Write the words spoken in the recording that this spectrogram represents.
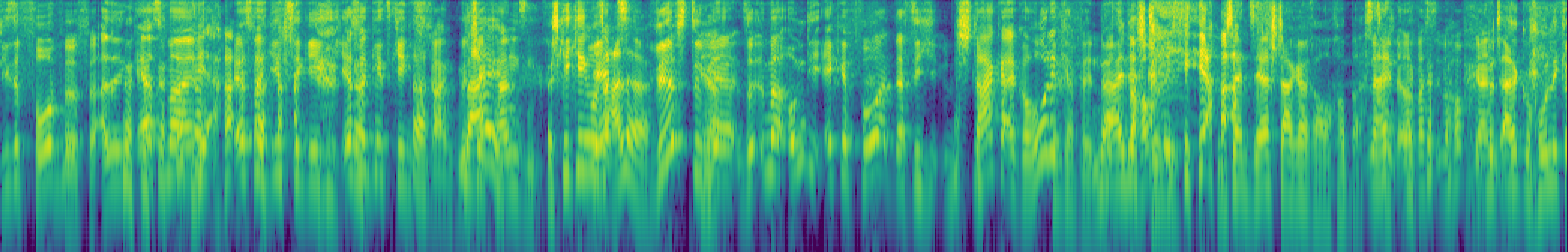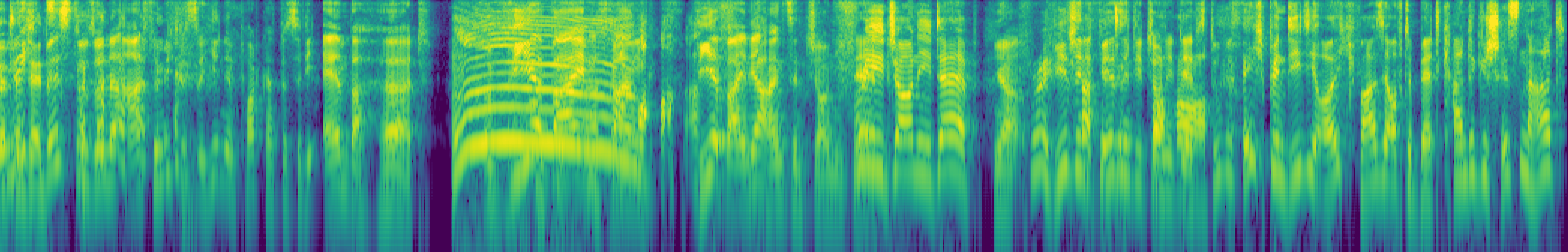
diese Vorwürfe, also erstmal, erstmal geht's hier gegen, erstmal geht's gegen Frank mit Jack Hansen. es geht gegen uns Jetzt alle. Wirfst du mir so immer um die Ecke vor, dass ich ein starker Alkoholiker bin? Nein, das stimmt nicht. nicht. Du bist ein sehr starker Raucher, Basti. Nein, aber was überhaupt gar Mit nicht. Für mich bist du so eine Art, für mich bist du hier in dem Podcast, bist du die Amber Heard. Und wir beiden, Frank, wir beiden, Frank, sind Johnny Free Depp. Johnny Depp. Ja, Free wir sind, wir sind die Johnny Depps. Du bist, ich bin die, die euch quasi auf die Bettkante geschissen hat.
